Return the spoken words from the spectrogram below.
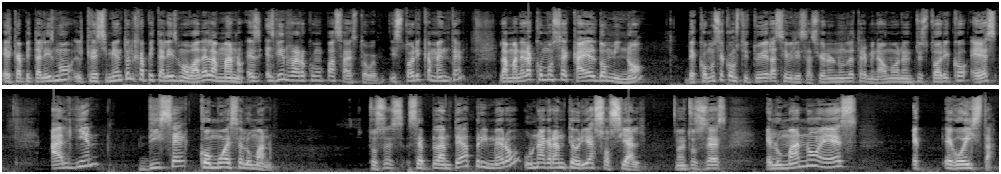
el capitalismo, el crecimiento del capitalismo va de la mano. Es, es bien raro cómo pasa esto, güey. Históricamente, la manera como se cae el dominó de cómo se constituye la civilización en un determinado momento histórico es alguien dice cómo es el humano. Entonces, se plantea primero una gran teoría social, ¿no? Entonces, es, el humano es e- egoísta.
